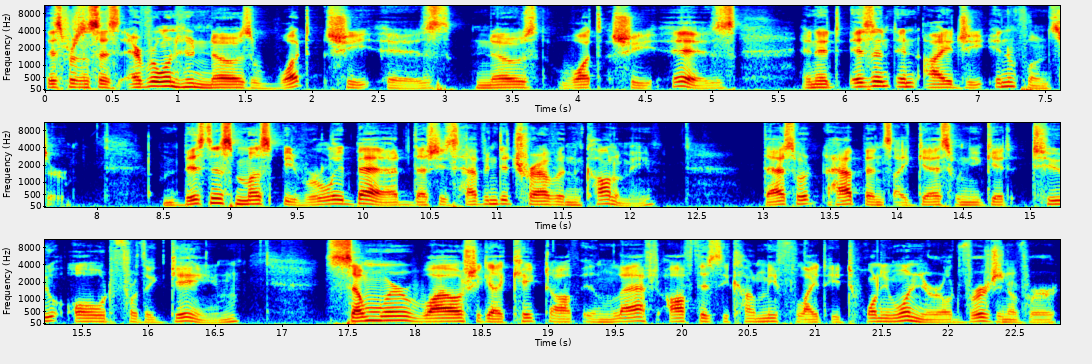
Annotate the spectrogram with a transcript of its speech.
This person says everyone who knows what she is knows what she is, and it isn't an IG influencer. Business must be really bad that she's having to travel an economy. That's what happens, I guess, when you get too old for the game. Somewhere while she got kicked off and left off this economy flight, a 21 year old version of her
